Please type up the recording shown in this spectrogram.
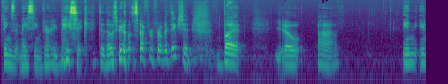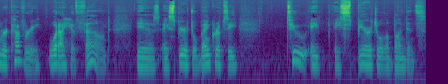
Things that may seem very basic to those who don't suffer from addiction. But, you know, uh, in in recovery, what I have found is a spiritual bankruptcy to a a spiritual abundance,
